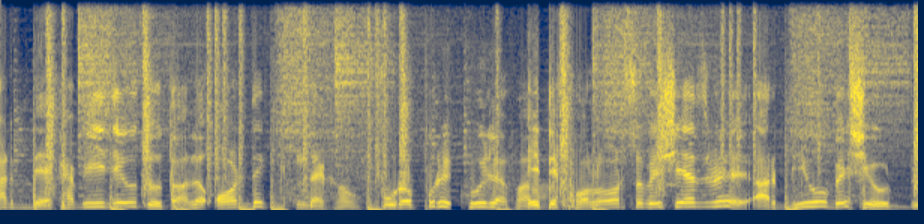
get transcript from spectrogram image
আর দেখাবি যেহেতু তাহলে অর্ধেক দেখাও? পুরোপুরি খুইলা ফা এতে ফলোয়ার্সও বেশি আসবে আর ভিউ বেশি উঠবে।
